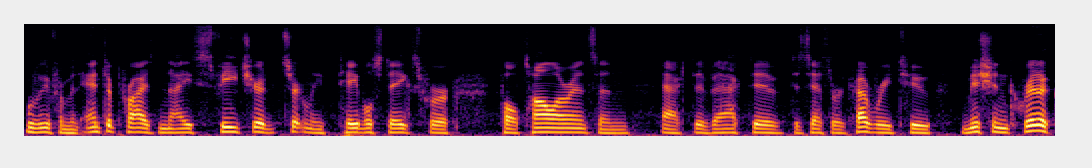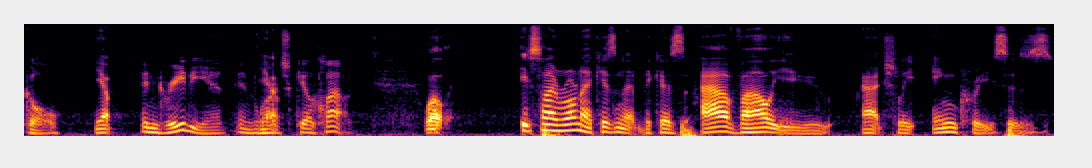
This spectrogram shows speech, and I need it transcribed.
moving from an enterprise, nice featured, certainly table stakes for fault tolerance and active, active disaster recovery to mission critical yep. ingredient in large yep. scale cloud. Well, it's ironic, isn't it? Because our value actually increases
